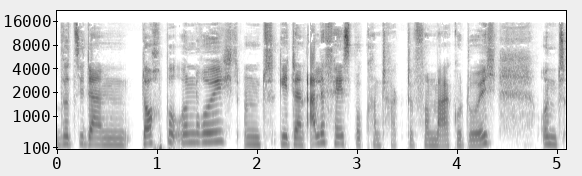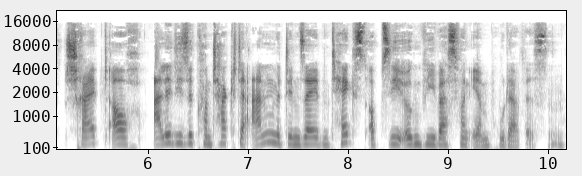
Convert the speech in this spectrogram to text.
wird sie dann doch beunruhigt und geht dann alle Facebook-Kontakte von Marco durch und schreibt auch alle diese Kontakte an mit demselben Text, ob sie irgendwie was von ihrem Bruder wissen.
